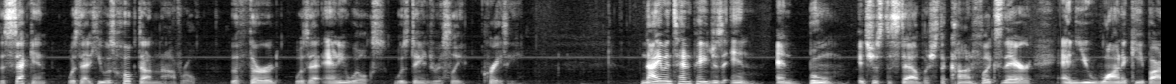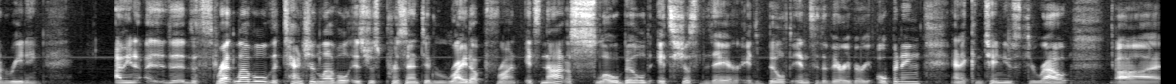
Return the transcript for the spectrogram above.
The second was that he was hooked on Novril. The third was that Annie Wilkes was dangerously crazy. Not even 10 pages in, and boom, it's just established. The conflict's there, and you want to keep on reading. I mean, uh, the, the threat level, the tension level is just presented right up front. It's not a slow build, it's just there. It's built into the very, very opening, and it continues throughout. Uh,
